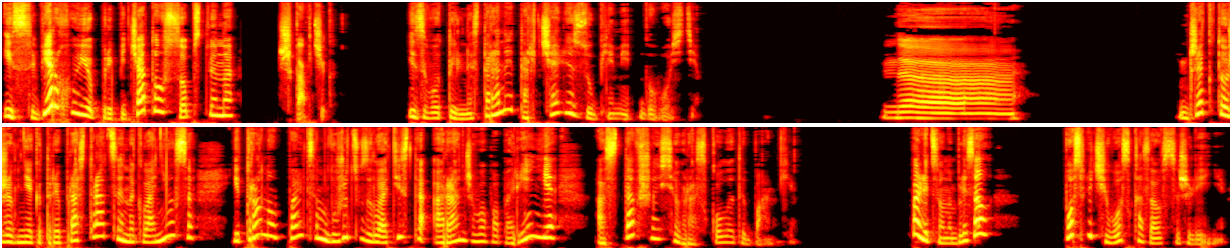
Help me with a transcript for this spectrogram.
И сверху ее припечатал, собственно, шкафчик. Из его тыльной стороны торчали зубьями гвозди. «Да...» Джек тоже в некоторой прострации наклонился и тронул пальцем лужицу золотисто-оранжевого варенья, оставшуюся в расколотой банке. Палец он облизал, после чего сказал с сожалением.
